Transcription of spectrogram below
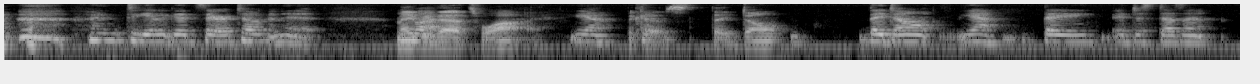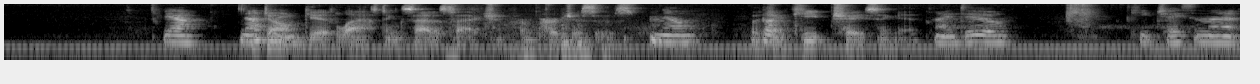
to get a good serotonin hit. Maybe But- that's why Yeah. because they don't. They don't, yeah, they, it just doesn't, yeah, You nothing. don't get lasting satisfaction from purchases. No. but, you keep chasing it. I do. Keep chasing that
